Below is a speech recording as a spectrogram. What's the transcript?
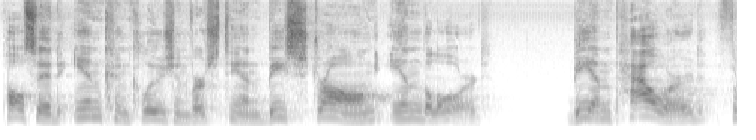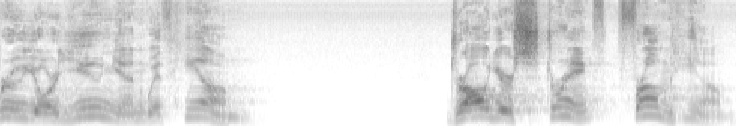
Paul said, in conclusion, verse 10 Be strong in the Lord, be empowered through your union with Him. Draw your strength from Him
